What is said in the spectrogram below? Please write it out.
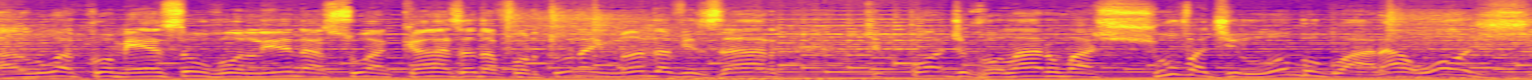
A lua começa o rolê na sua casa da fortuna e manda avisar que pode rolar uma chuva de lobo guará hoje.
